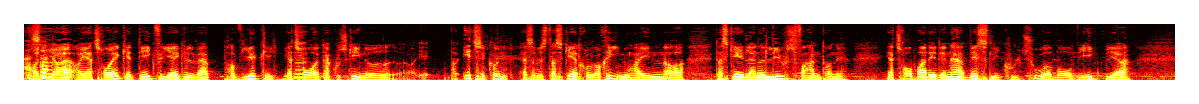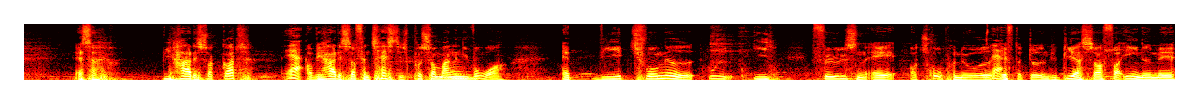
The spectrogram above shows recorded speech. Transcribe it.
Altså- og, jeg, og jeg tror ikke, at det er ikke, fordi jeg ikke vil være påvirkelig. Jeg Mm. tror, at der kunne ske noget på et sekund. Altså hvis der sker et røveri nu herinde, og der sker et eller andet livsforandrende. Jeg tror bare, det er den her vestlige kultur, hvor vi ikke bliver... Altså, vi har det så godt, ja. og vi har det så fantastisk på så mange Mm. niveauer, at vi er ikke tvunget ud i følelsen af at tro på noget ja. efter døden. Vi bliver så forenet med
